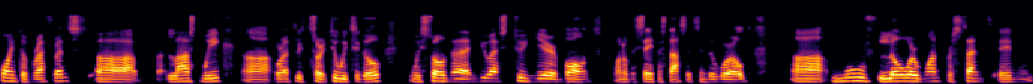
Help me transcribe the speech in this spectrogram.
point of reference, uh, last week, uh, or at least, sorry, two weeks ago, we saw the US two year bond, one of the safest assets in the world, uh, move lower 1% in,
